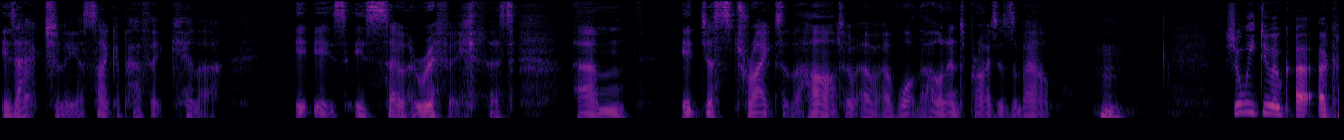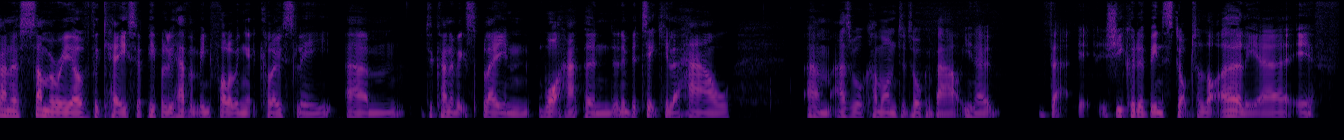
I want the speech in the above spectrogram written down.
is actually a psychopathic killer it is is so horrific that um, it just strikes at the heart of, of, of, what the whole enterprise is about. Hmm. Shall we do a, a, kind of summary of the case for people who haven't been following it closely um, to kind of explain what happened and, in particular, how, um, as we'll come on to talk about, you know, that she could have been stopped a lot earlier if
